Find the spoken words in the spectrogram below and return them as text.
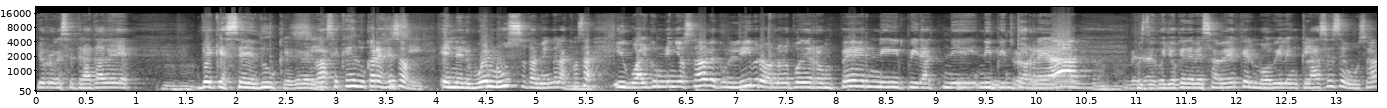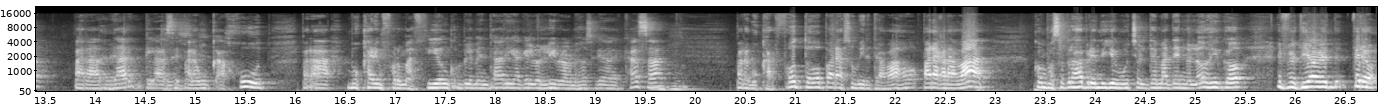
yo creo que se trata de, de que se eduque, de Sí. verdad. Si es que educar es Sí, eso, sí. en el buen uso también de las cosas. Igual que un niño sabe que un libro no lo puede romper, ni, pira- ni, ni pintorrear. Pues digo yo que debe saber que el móvil en clase se usa para dar clase, para un Kahoot, para buscar información complementaria que en los libros a lo mejor se quedan escasas, para buscar fotos, para subir trabajo, para grabar. Con vosotros aprendí yo mucho el tema tecnológico, efectivamente, pero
